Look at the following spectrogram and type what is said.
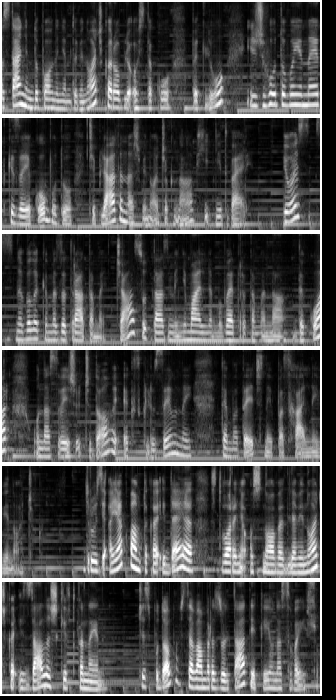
Останнім доповненням до віночка роблю ось таку петлю із жгутової нитки, за яку буду чіпляти наш віночок на вхідні двері. І ось з невеликими затратами часу та з мінімальними витратами на декор у нас вийшов чудовий ексклюзивний тематичний пасхальний віночок. Друзі, а як вам така ідея створення основи для віночка із залишків тканини? Чи сподобався вам результат, який у нас вийшов?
